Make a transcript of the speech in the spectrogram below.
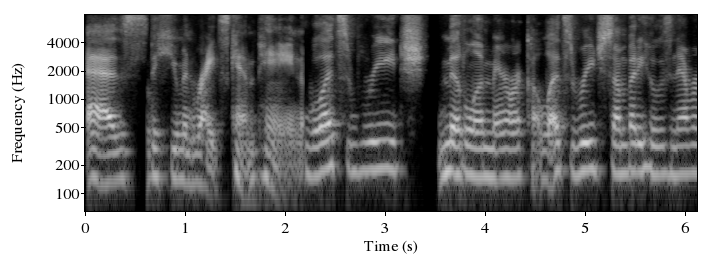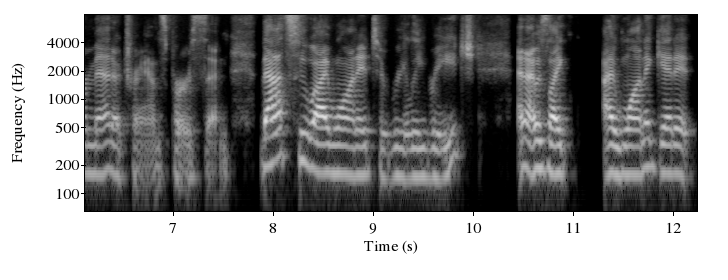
as the human rights campaign. Let's reach middle America. Let's reach somebody who's never met a trans person. That's who I wanted to really reach. And I was like, I want to get it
